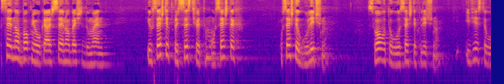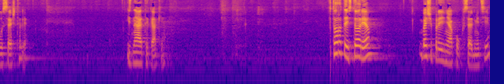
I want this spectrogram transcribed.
все едно Бог ми го каже, все едно беше до мен. И усещах присъствието му, усещах, усещах го лично. Словото го усещах лично. И вие сте го усещали. И знаете как е. Втората история беше преди няколко седмици.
